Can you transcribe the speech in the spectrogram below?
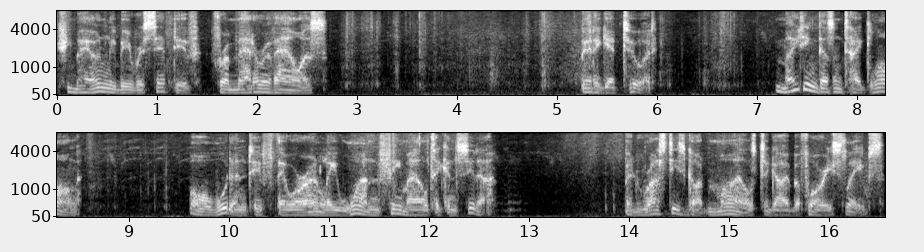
She may only be receptive for a matter of hours. Better get to it. Mating doesn't take long, or wouldn't if there were only one female to consider. But Rusty's got miles to go before he sleeps.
